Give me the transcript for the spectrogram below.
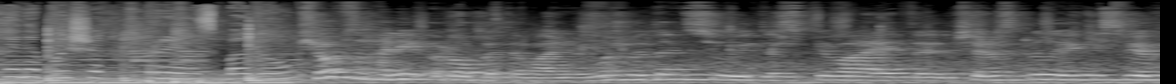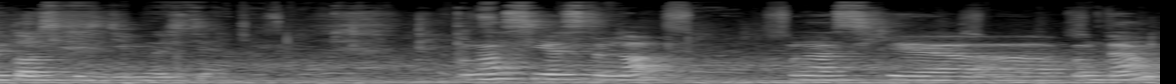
Хай напише принц Баду. Що взагалі робите в Альмі? Може, ви танцюєте, співаєте, чи розкрили якісь свої акторські здібності? У нас є стендап, у нас є е, контент,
